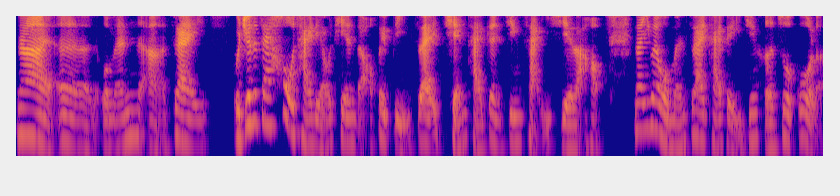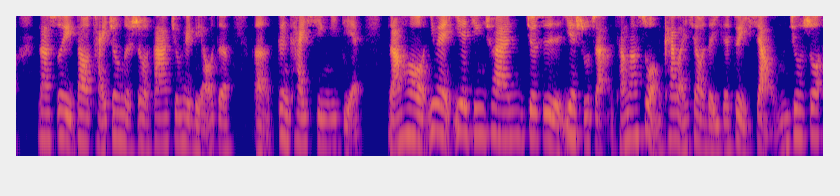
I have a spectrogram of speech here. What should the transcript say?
那呃我们呃在。我觉得在后台聊天的会比在前台更精彩一些了哈。那因为我们在台北已经合作过了，那所以到台中的时候，大家就会聊得呃更开心一点。然后因为叶金川就是叶署长，常常是我们开玩笑的一个对象。我们就说，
